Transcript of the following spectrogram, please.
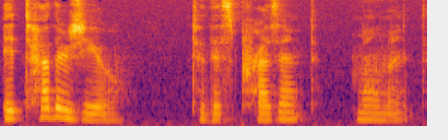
It tethers you to this present moment.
